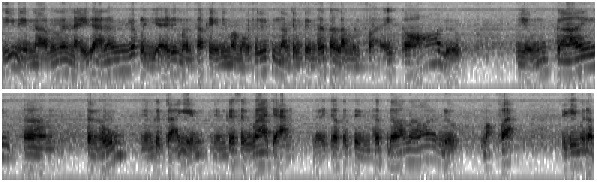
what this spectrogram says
ý niệm nào nó nảy ra nó rất là dễ để mình phát hiện nhưng mà mọi thứ nằm trong tiềm thức là mình phải có được những cái uh, tình huống những cái trải nghiệm những cái sự va chạm để cho cái tiềm thức đó nó được bộc phát. Thì khi mới đọc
